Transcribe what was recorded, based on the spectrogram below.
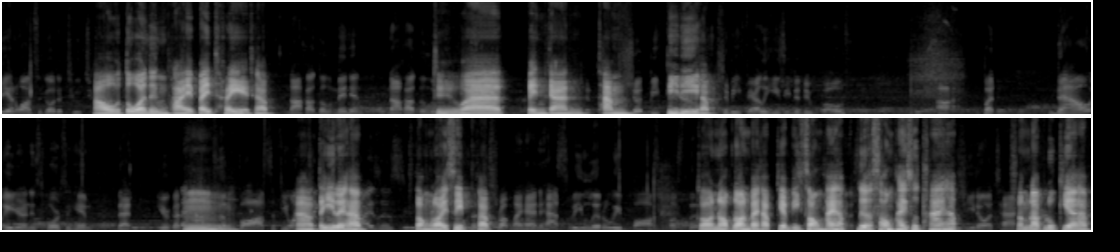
Rian wants to go to 2-2. เอาตัวหนึ่งไพร์ไปเทรดครับ Knock out the minion, knock out the Lugia. ถือว่าเป็นการทำ Should be ที่ดี fairly- ครับ should be fairly easy to do both. Uh, but now Adrian is forcing him that you're gonna อืม have the boss if you want อ้าว to ตี take เลยครับ prizes. 210 ครับ Disrupt my hand. It has to be literally boss plus the ก็น็อกดอนไปครับ เก็บอีก2ไพร์ครับ เหลือ2ไพร์สุดท้ายครับ Chino attack. สำหรับลูเกียครับ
